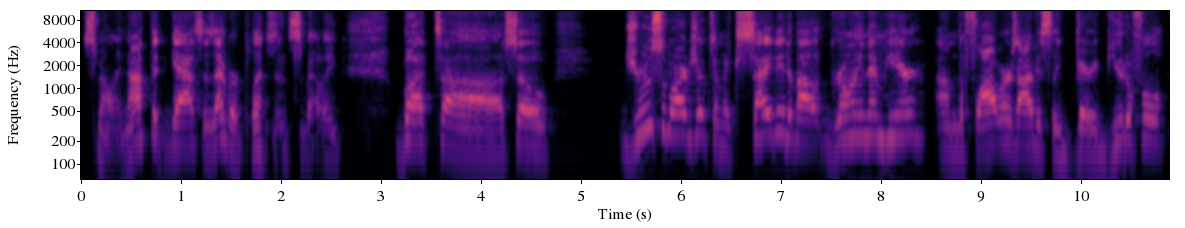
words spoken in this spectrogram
smelling. Not that gas is ever pleasant smelling, but uh, so Jerusalem artichokes, I'm excited about growing them here. Um, the flowers obviously very beautiful.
